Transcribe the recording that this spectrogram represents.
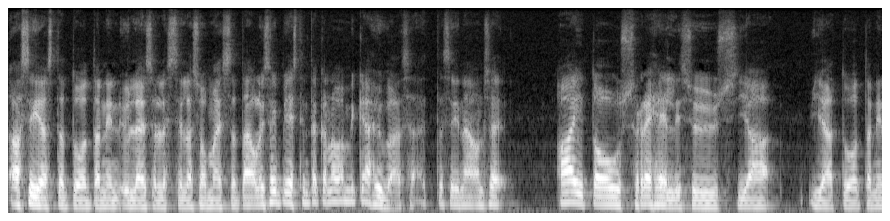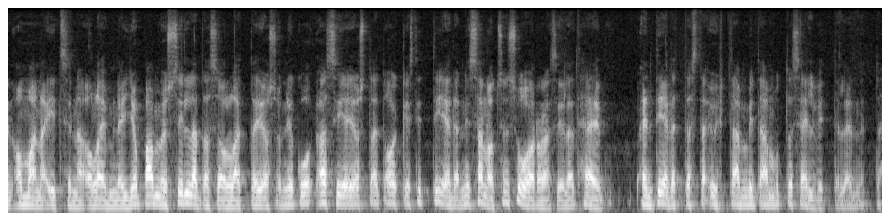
asiasta tuota, niin yleisölle siellä somessa, tai oli se viestintäkanava mikä hyvänsä. Että siinä on se aitous, rehellisyys ja ja tuota, niin omana itsenä oleminen jopa myös sillä tasolla, että jos on joku asia, josta et oikeasti tiedä, niin sanot sen suoraan siellä, että hei, en tiedä tästä yhtään mitään, mutta selvittelen, että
